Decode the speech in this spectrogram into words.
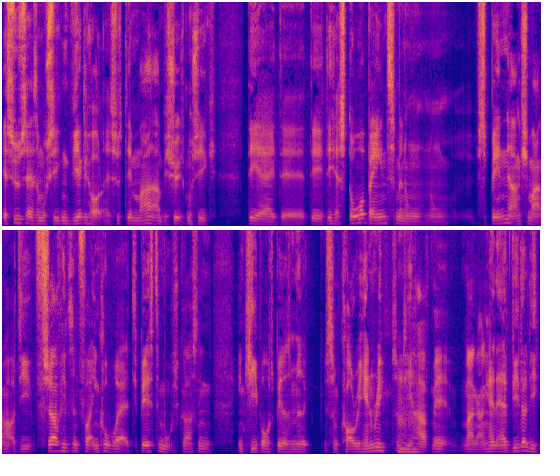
jeg synes altså, musikken virkelig holder. Jeg synes, det er meget ambitiøs musik. Det er et, øh, det, det her store bands med nogle, nogle spændende arrangementer, og de sørger hele tiden for at inkorporere de bedste musikere. Sådan en, en keyboardspiller, som hedder som Corey Henry, som mm. de har haft med mange gange. Han er vidderlig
